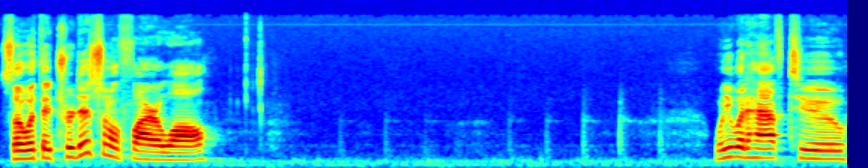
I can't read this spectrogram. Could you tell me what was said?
So with a traditional firewall, we would have to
